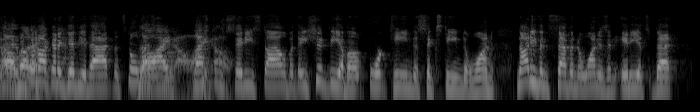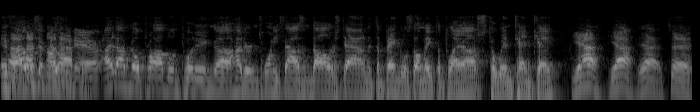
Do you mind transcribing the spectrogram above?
No, but they're not going to give you that. That's no, no Leicester, I know, Leicester I know. City style, but they should be about 14 to 16 to 1. Not even 7 to 1 is an idiot's bet. If Uh, I was a millionaire, I'd have no problem putting uh, $120,000 down if the Bengals don't make the playoffs to win 10K. Yeah, yeah, yeah. It's uh,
